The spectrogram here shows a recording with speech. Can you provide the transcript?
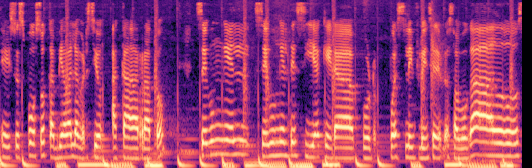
eh, su esposo cambiaba la versión a cada rato. Según él, según él decía que era por pues la influencia de los abogados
